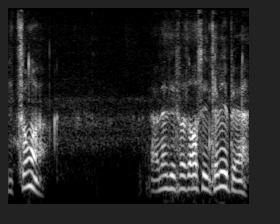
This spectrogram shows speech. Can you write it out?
die Zunge. Der andere sieht was aus wie ein Teddybär.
